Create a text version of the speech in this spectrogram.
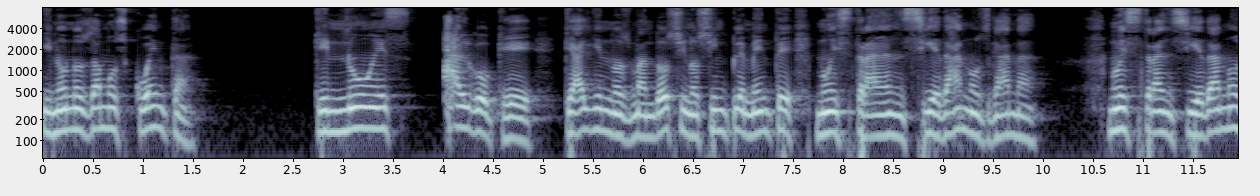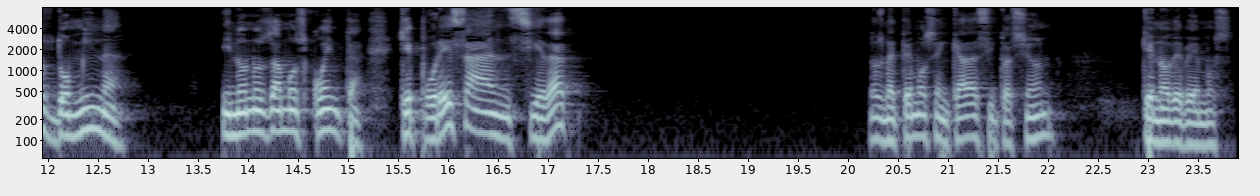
y no nos damos cuenta que no es algo que, que alguien nos mandó, sino simplemente nuestra ansiedad nos gana, nuestra ansiedad nos domina y no nos damos cuenta que por esa ansiedad nos metemos en cada situación que no debemos.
